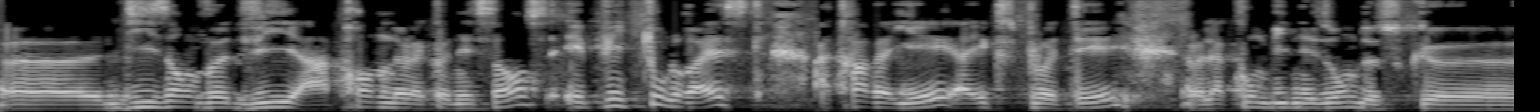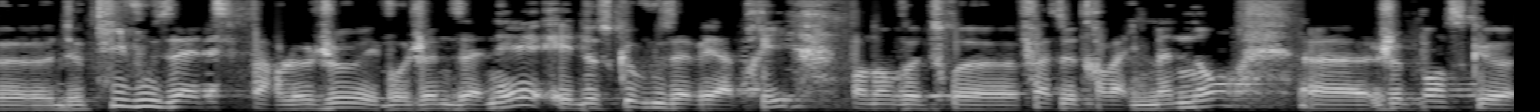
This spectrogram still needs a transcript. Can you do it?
euh, 10 ans de votre vie à apprendre de la connaissance, et puis tout le reste à travailler, à exploiter euh, la combinaison de ce que, de qui vous êtes par le jeu et vos jeunes années, et de ce que vous avez appris pendant votre euh, phase de travail. Maintenant, euh, je pense que euh,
